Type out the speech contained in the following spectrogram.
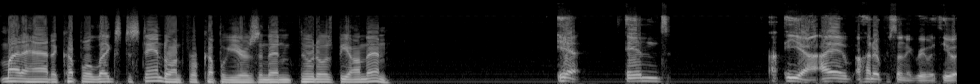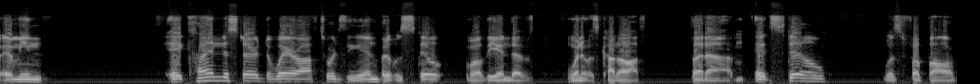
might have had a couple of legs to stand on for a couple years, and then who knows beyond then. Yeah, and uh, yeah, I 100% agree with you. I mean, it kind of started to wear off towards the end, but it was still well, the end of when it was cut off. But um, it still was football.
